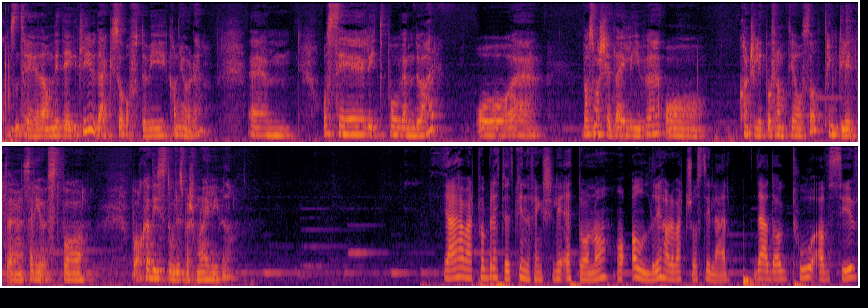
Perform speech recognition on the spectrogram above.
konsentrere deg om ditt eget liv. Det er ikke så ofte vi kan gjøre det. Um, Og se litt på hvem du er, og uh, hva som har skjedd deg i livet, og kanskje litt på framtida også. Tenke litt uh, seriøst på, på akkurat de store spørsmåla i livet, da. Jeg har vært på Bredtvet kvinnefengsel i ett år nå, og aldri har det vært så stille her. Det er dag to av syv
